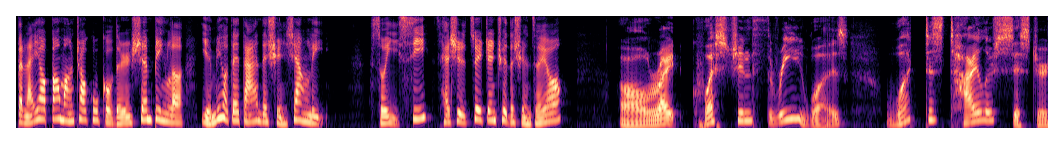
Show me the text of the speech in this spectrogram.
本来要帮忙照顾狗的人生病了，也没有在答案的选项里， 所以 C 才是最正确的选择哟。 All right, question three was What does Tyler's sister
